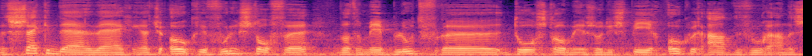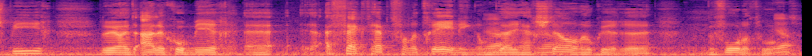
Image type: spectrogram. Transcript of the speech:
een secundaire werking. Dat je ook de voedingsstoffen, omdat er meer bloed eh, doorstroming is door die spier, ook weer aan te voeren aan de spier. Waardoor je uiteindelijk gewoon meer eh, effect hebt van de training. Omdat je herstel ook weer eh, bevorderd wordt.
